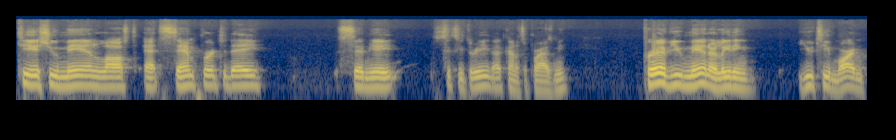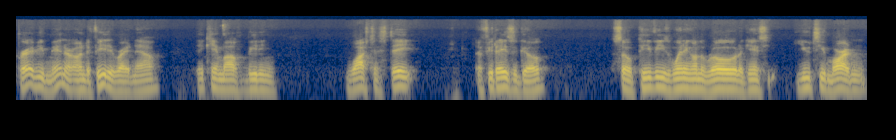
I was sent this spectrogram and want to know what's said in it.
TSU men lost at Samford today, 78 63. That kind of surprised me. Prairie View men are leading UT Martin. Prairie View men are undefeated right now. They came off beating Washington State a few days ago. So PV is winning on the road against UT Martin.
